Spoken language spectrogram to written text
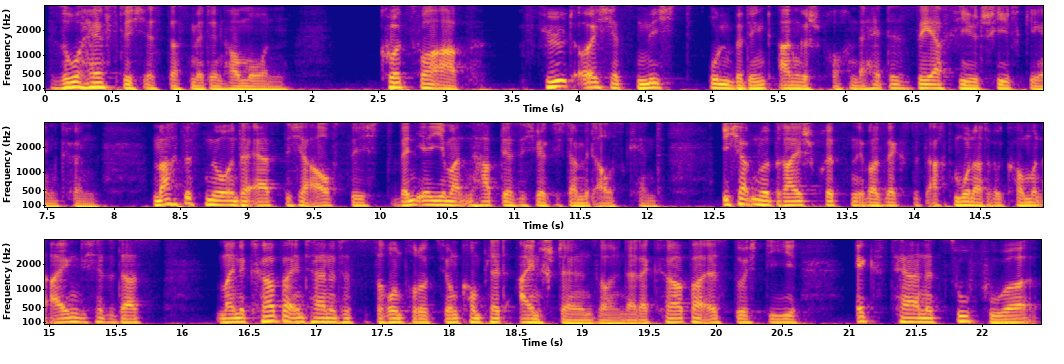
So heftig ist das mit den Hormonen. Kurz vorab, Fühlt euch jetzt nicht unbedingt angesprochen, da hätte sehr viel schiefgehen können. Macht es nur unter ärztlicher Aufsicht, wenn ihr jemanden habt, der sich wirklich damit auskennt. Ich habe nur drei Spritzen über sechs bis acht Monate bekommen und eigentlich hätte das meine körperinterne Testosteronproduktion komplett einstellen sollen, da der Körper es durch die externe Zufuhr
